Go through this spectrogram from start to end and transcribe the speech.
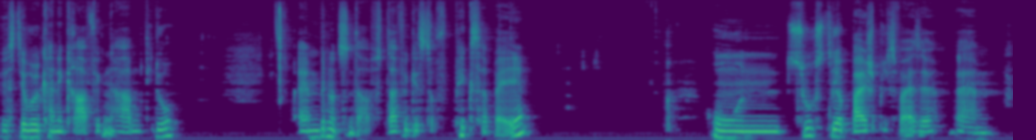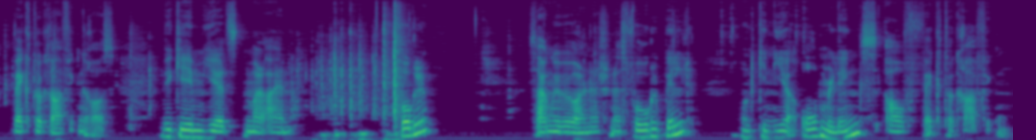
wirst du wohl keine Grafiken haben, die du ähm, benutzen darfst. Dafür gehst du auf Pixabay und suchst dir beispielsweise ähm, Vektorgrafiken raus. Wir geben hier jetzt mal ein Vogel. Sagen wir, wir wollen ein schönes Vogelbild und gehen hier oben links auf Vektorgrafiken.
